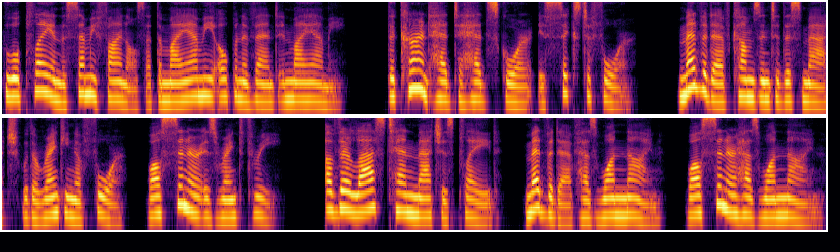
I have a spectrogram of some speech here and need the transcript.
who will play in the semifinals at the Miami Open event in Miami. The current head to head score is 6 to 4. Medvedev comes into this match with a ranking of 4, while Sinner is ranked 3. Of their last 10 matches played, Medvedev has won 9, while Sinner has won 9.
